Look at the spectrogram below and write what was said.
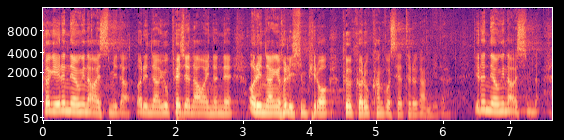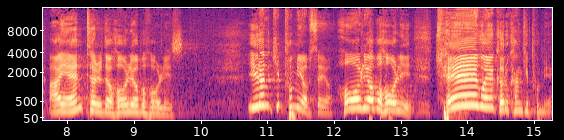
거기 이런 내용이 나와 있습니다. 어린 양 6페이지에 나와 있는데 어린 양의 흘리신 피로 그 거룩한 곳에 들어갑니다. 이런 내용이 나와 있습니다. I enter the holy of holies. 이런 기품이 없어요. holy of holy 최고의 거룩한 기품이에요.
